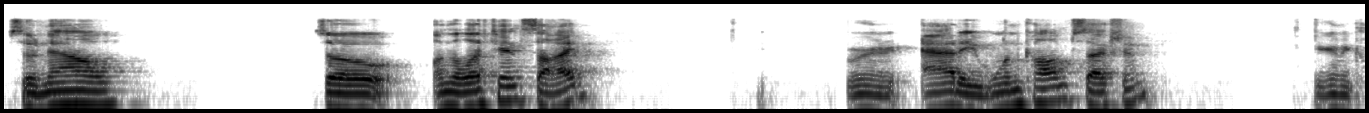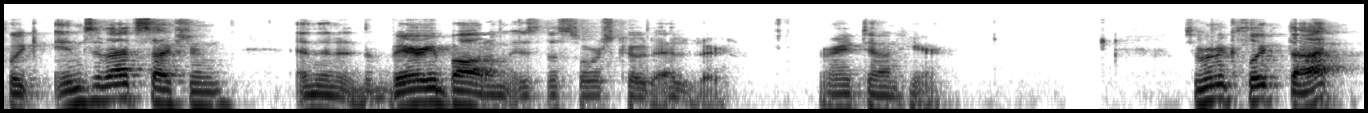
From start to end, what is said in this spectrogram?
So now, so on the left hand side, we're going to add a one column section. You're going to click into that section and then at the very bottom is the source code editor right down here. So we're going to click that.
